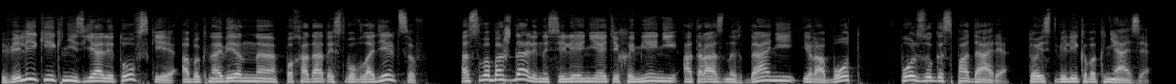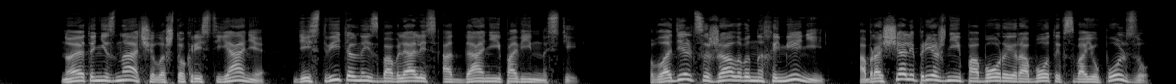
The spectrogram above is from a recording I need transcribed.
великие князья литовские обыкновенно по ходатайству владельцев освобождали население этих имений от разных даний и работ в пользу господаря, то есть великого князя. Но это не значило, что крестьяне – действительно избавлялись от дани и повинностей. Владельцы жалованных имений обращали прежние поборы и работы в свою пользу,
